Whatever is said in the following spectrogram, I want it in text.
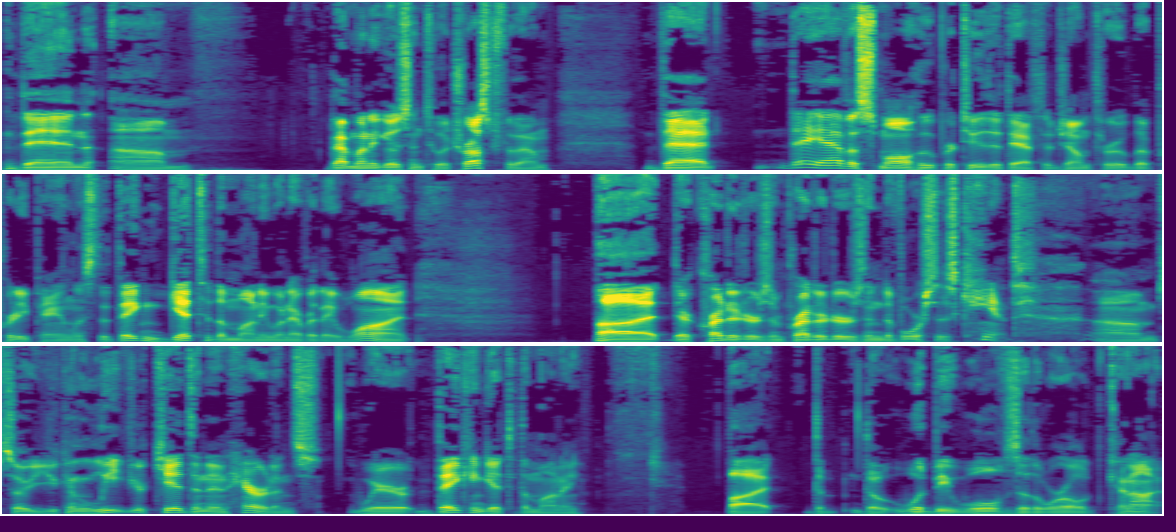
then um, that money goes into a trust for them that they have a small hoop or two that they have to jump through, but pretty painless, that they can get to the money whenever they want, but their creditors and predators and divorces can't. Um, so you can leave your kids an inheritance where they can get to the money, but the the would be wolves of the world cannot.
